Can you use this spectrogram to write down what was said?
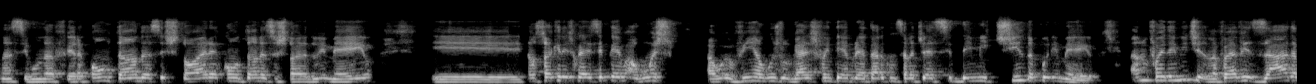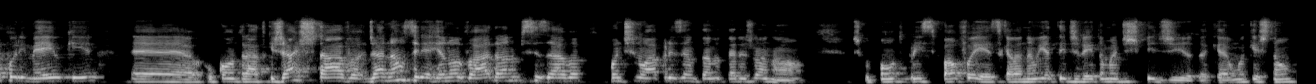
na segunda-feira contando essa história, contando essa história do e-mail. E então só queria esclarecer porque algumas eu vi em alguns lugares foi interpretado como se ela tivesse sido demitida por e-mail. Ela não foi demitida, ela foi avisada por e-mail que é, o contrato que já estava, já não seria renovado, ela não precisava continuar apresentando o telejornal. Acho que o ponto principal foi esse, que ela não ia ter direito a uma despedida, que é uma questão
